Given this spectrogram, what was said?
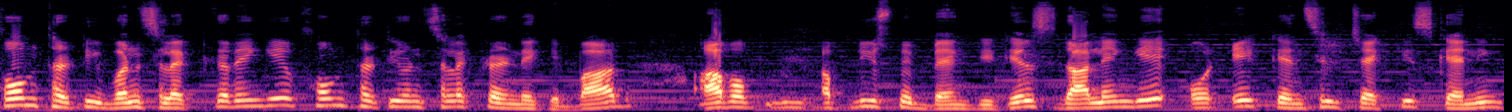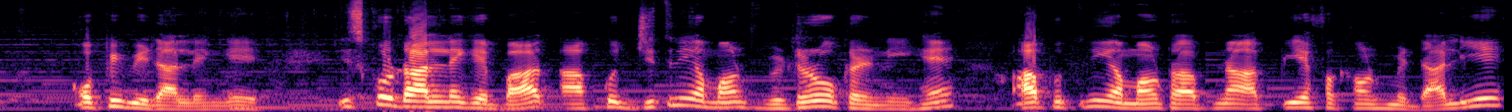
फॉर्म 31 सेलेक्ट करेंगे। फॉर्म 31 सेलेक्ट करने के बाद आप अपनी उसमें बैंक डिटेल्स डालेंगे और एक कैंसिल चेक की स्कैनिंग कॉपी भी डालेंगे। इसको डालने के बाद आपको जितनी अमाउंट विड्रॉ करनी है, आप उतनी अमाउंट अपना पी एफ़ अकाउंट में डालिए,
